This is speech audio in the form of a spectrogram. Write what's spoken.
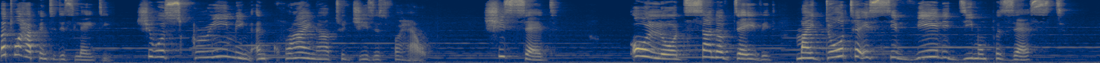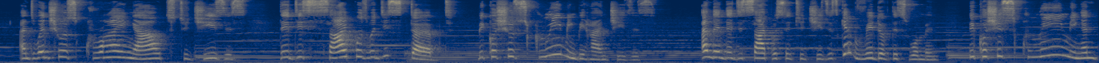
But what happened to this lady? She was screaming and crying out to Jesus for help. She said, Oh Lord, Son of David, my daughter is severely demon possessed. And when she was crying out to Jesus, the disciples were disturbed because she was screaming behind Jesus. And then the disciples said to Jesus, Get rid of this woman because she's screaming and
